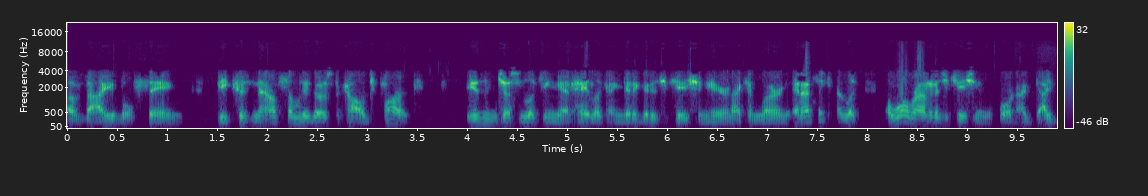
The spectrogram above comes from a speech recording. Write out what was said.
a valuable thing because now someone who goes to College Park isn't just looking at, hey, look, I can get a good education here and I can learn. And I think, look, a well-rounded education is important. I, I,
